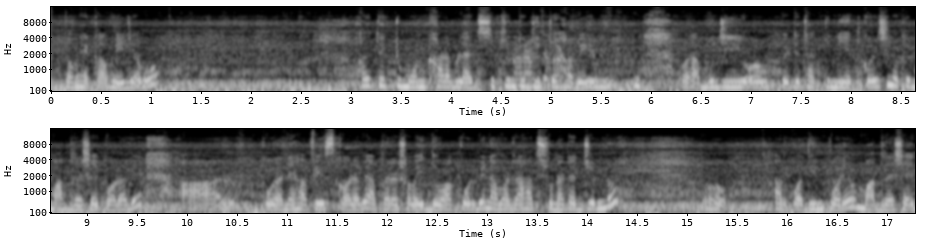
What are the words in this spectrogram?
একদম একা হয়ে যাব। হয়তো একটু মন খারাপ লাগছে, কিন্তু দিতে হবে। ওর আবুজি ওর পেটে থাকতে নিয়ত করেছিল, ওকে মাদ্রাসায় পড়াবে আর কোরআনে হাফেজ করাবে। আপনারা সবাই দোয়া করবেন আমার রাহাত শোনাটার জন্য। আর কদিন পরেও মাদ্রাসায়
